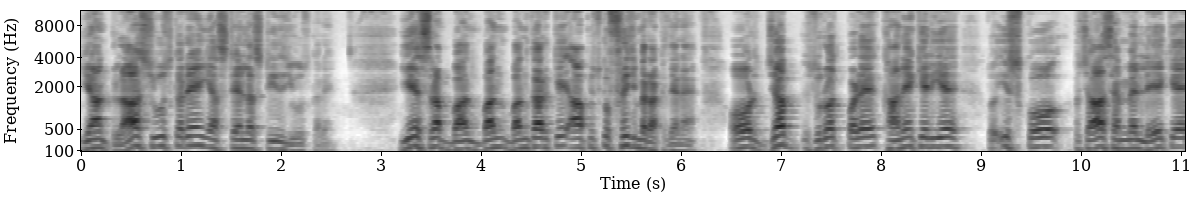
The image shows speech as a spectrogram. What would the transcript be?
या ग्लास यूज़ करें या स्टेनलेस स्टील यूज़ करें। ये सिर्फ़ बंद बंद बंद करके आप इसको फ्रिज में रख देना है। और जब ज़रूरत पड़े खाने के लिए तो इसको 50 एम एल ले के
